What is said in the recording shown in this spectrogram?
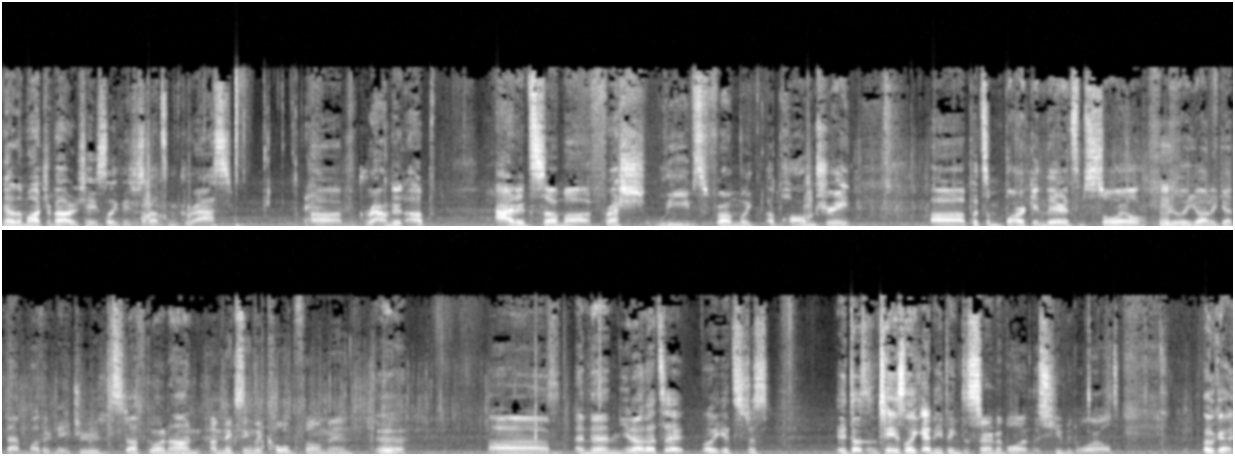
Yeah, the matcha powder tastes like they just got some grass, um, ground it up, added some uh, fresh leaves from like a palm tree, uh, put some bark in there and some soil. really got to get that Mother Nature stuff going on. I'm, I'm mixing the cold foam in. Yeah. Um, and then you know that's it. Like it's just, it doesn't taste like anything discernible in this human world. Okay,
